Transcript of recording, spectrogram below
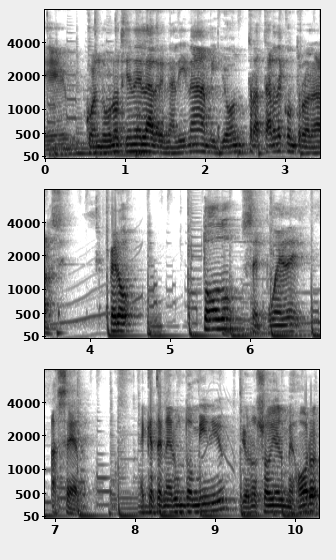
eh, cuando uno tiene la adrenalina a millón, tratar de controlarse. Pero todo se puede hacer. Hay que tener un dominio. Yo no soy el mejor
